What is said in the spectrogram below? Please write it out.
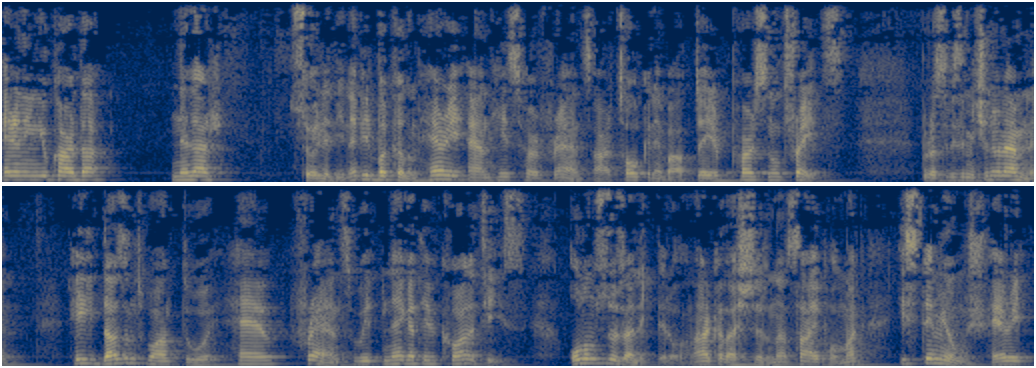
Harry'nin yukarıda neler söylediğine bir bakalım. Harry and his her friends are talking about their personal traits. Burası bizim için önemli. He doesn't want to have friends with negative qualities. Olumsuz özellikleri olan arkadaşlarına sahip olmak istemiyormuş Harry.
